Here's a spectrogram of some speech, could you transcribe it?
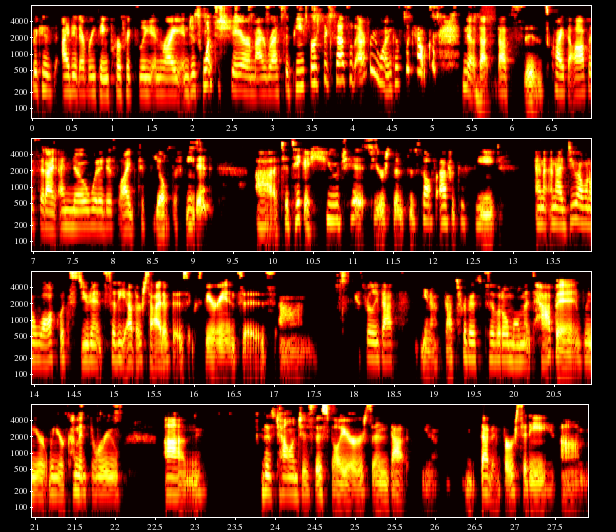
because I did everything perfectly and right and just want to share my recipe for success with everyone. Cause look how, no, that, that's, it's quite the opposite. I, I know what it is like to feel defeated, uh, to take a huge hit to your sense of self efficacy. And, and I do, I want to walk with students to the other side of those experiences. Um, really that's you know that's where those pivotal moments happen when you're when you're coming through um, those challenges, those failures, and that you know that adversity. Um,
